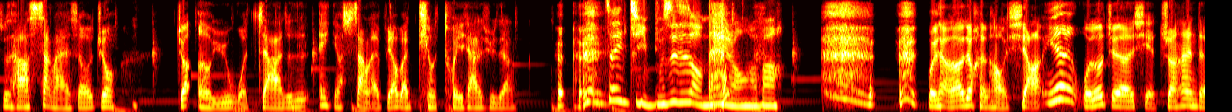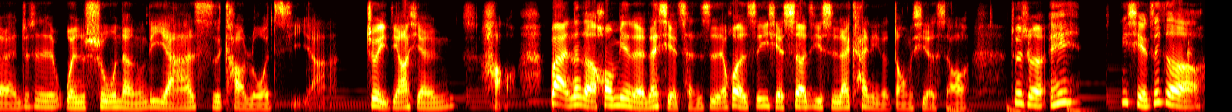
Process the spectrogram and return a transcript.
就是他上来的时候就就要尔虞我诈，就是哎，你要上来，不要把推推下去这样。这一集不是这种内容，好不好？我想到就很好笑，因为我都觉得写专案的人就是文书能力啊、思考逻辑啊，就一定要先好，不然那个后面的人在写程式或者是一些设计师在看你的东西的时候，就觉得哎，你写这个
